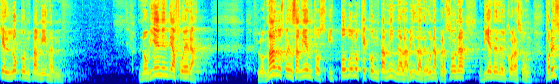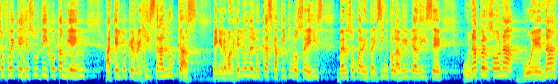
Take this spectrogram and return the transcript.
que lo contaminan. No vienen de afuera, los malos pensamientos y todo lo que contamina la vida de una persona viene del corazón. Por eso fue que Jesús dijo también aquello que registra Lucas. En el Evangelio de Lucas capítulo 6, verso 45, la Biblia dice, una persona buena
